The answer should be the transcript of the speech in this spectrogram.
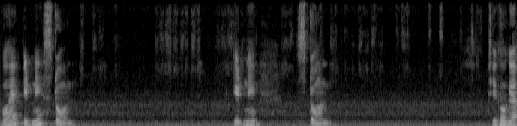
वो है किडनी स्टोन किडनी स्टोन ठीक हो गया?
